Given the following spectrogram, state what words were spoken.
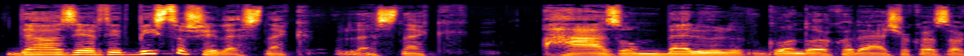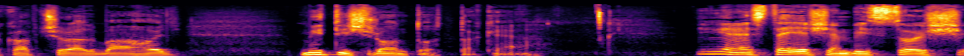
de azért itt biztos, hogy lesznek, lesznek házon belül gondolkodások azzal kapcsolatban, hogy mit is rontottak el. Igen, ez teljesen biztos.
